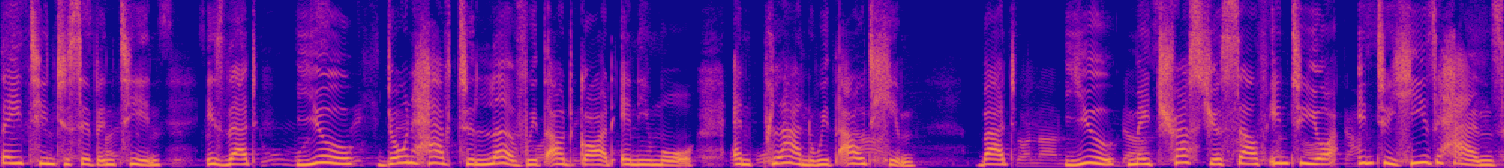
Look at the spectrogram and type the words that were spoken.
13 to 17 is that you don't have to live without God anymore and plan without Him. But you may trust yourself into, your, into His hands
